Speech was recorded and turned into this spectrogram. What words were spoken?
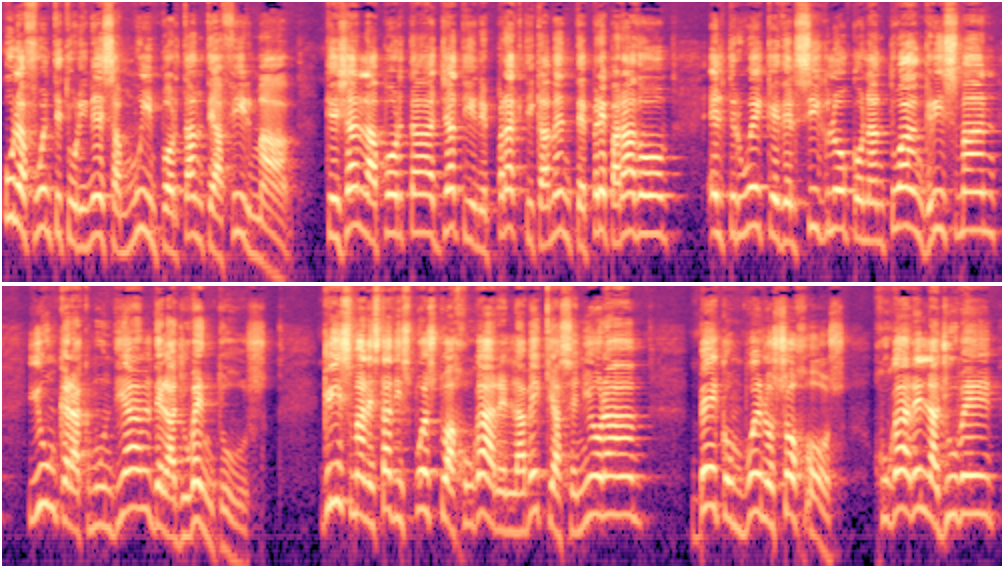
Una fuente turinesa muy importante afirma que Jean Laporta ya tiene prácticamente preparado el trueque del siglo con Antoine Griezmann y un crack mundial de la Juventus. Griezmann está dispuesto a jugar en la vecchia señora, ve con buenos ojos jugar en la Juve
